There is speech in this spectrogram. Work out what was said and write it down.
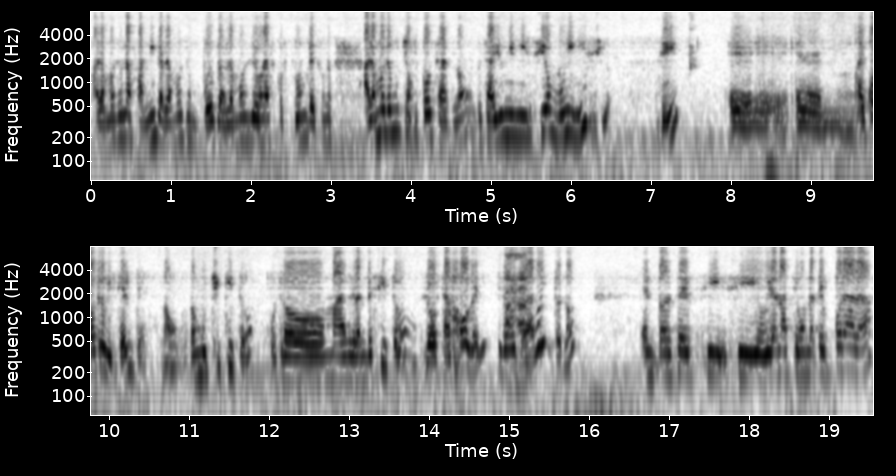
hablamos de una familia, hablamos de un pueblo, hablamos de unas costumbres, hablamos de muchas cosas, ¿no? Entonces hay un inicio, muy inicio, ¿sí? Eh, em, hay cuatro Vicentes, ¿no? Uno muy chiquito, otro más grandecito, luego está el joven y luego está el adulto, ¿no? Entonces, si, si hubiera una segunda temporada,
